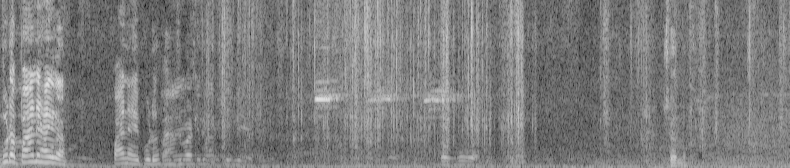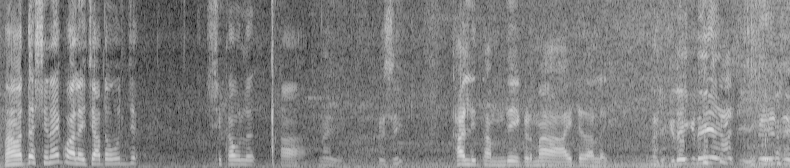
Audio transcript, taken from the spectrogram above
पुढं पाणी आहे का? पाणी आहे पुढं. चलो. मामा तशी नाही खोलायची आता उज्ज शिकवलं. हा. नाही. कशी? खाली थांब दे इकडे मा आयट झालाय. इकडे इकडे अशी इकडे इकडे.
